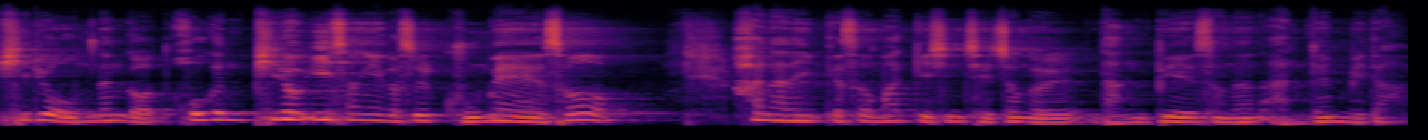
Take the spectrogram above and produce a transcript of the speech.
필요 없는 것 혹은 필요 이상의 것을 구매해서 하나님께서 맡기신 재정을 낭비해서는 안 됩니다.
